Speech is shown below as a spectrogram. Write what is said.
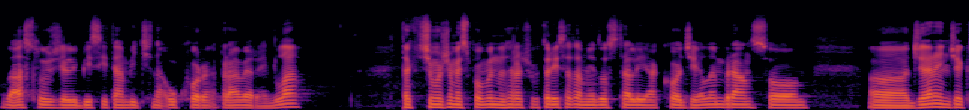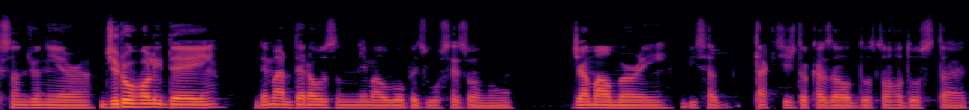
zaslúžili by si tam byť na úkor práve Randla. Taktiež môžeme spomenúť hráčov, ktorí sa tam nedostali ako Jalen Branson, uh, Jaren Jackson Jr., Drew Holiday, Demar DeRozan nemal vôbec zlú sezónu. Jamal Murray by sa taktiež dokázal do toho dostať.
